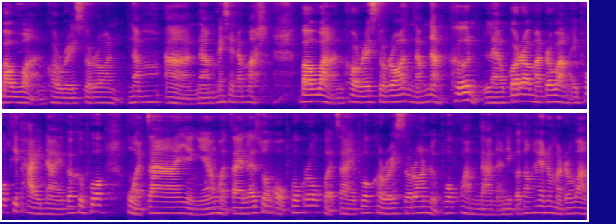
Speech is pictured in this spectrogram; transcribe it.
เบาหวานคอเลสเตอรอลน้ำอ่าน้ำไม่ใช่น้ำมัน เบาหวานคอเลสเตอรอลน้ำหนักขึ้น แล้วก็ระมัดระวังไอ้พวกที่ภายในก็คือพวกหัวใจอย่างเงี้ยหัวใจและทรวงอกพวกโรคหัวใจ พวกคอเลสเตอรอลหรือพวกความดัน อันนี้ก็ต้องให้ระมัดระวัง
